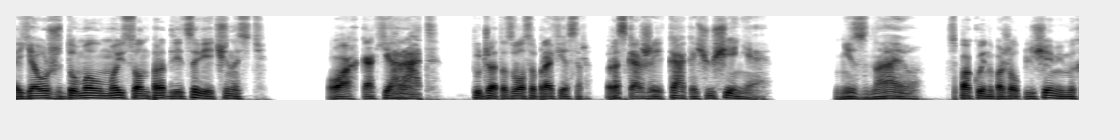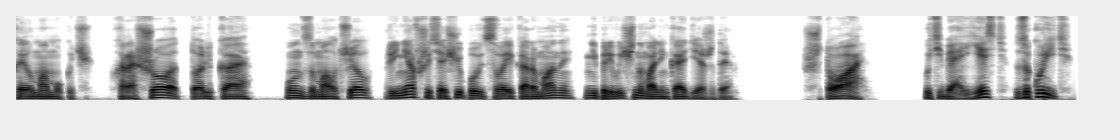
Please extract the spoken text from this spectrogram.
Я уж думал, мой сон продлится вечность». «Ох, как я рад!» — тут же отозвался профессор. «Расскажи, как ощущения?» «Не знаю», — спокойно пожал плечами Михаил Мамукыч. «Хорошо, только...» Он замолчал, принявшись ощупывать свои карманы непривычно маленькой одежды. «Что? У тебя есть закурить?» —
